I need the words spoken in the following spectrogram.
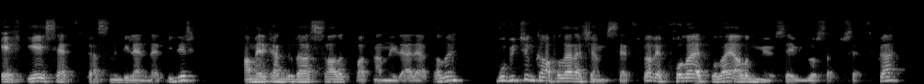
FDA sertifikasını bilenler bilir. Amerikan Gıda Sağlık Bakanlığı ile alakalı. Bu bütün kapılar açan bir sertifika ve kolay kolay alınmıyor sevgili dostlar bu sertifika.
